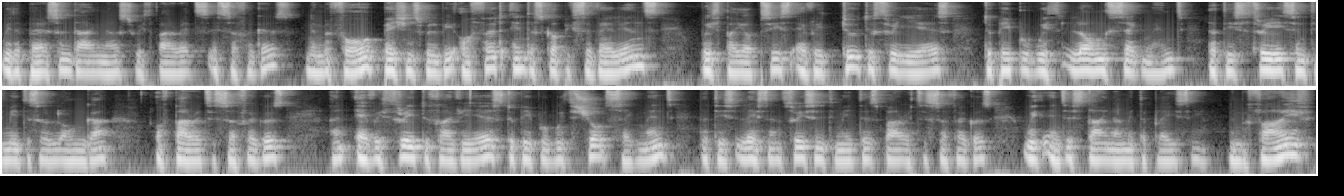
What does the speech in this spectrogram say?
with a person diagnosed with Barrett's esophagus. Number four, patients will be offered endoscopic surveillance with biopsies every two to three years to people with long segment, that is three centimeters or longer, of Barrett's esophagus, and every three to five years to people with short segment, that is less than three centimeters, Barrett's esophagus, with intestinal metaplasia. Number five,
